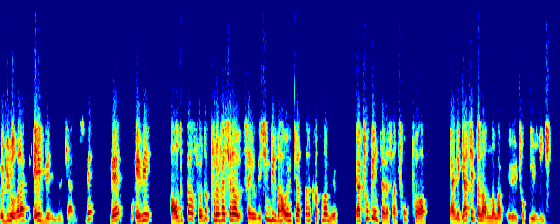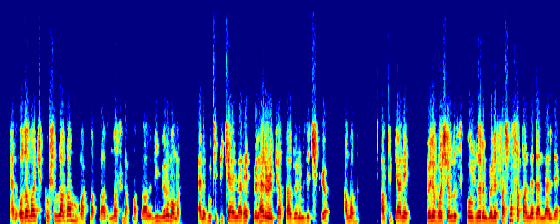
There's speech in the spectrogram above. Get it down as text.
ödül olarak ev veriliyor kendisine. Ve bu evi aldıktan sonra da profesyonel sayıldığı için bir daha olimpiyatlara katılamıyor. Ya çok enteresan, çok tuhaf. Yani gerçekten anlamak e, çok ilginç. Yani o zamanki koşullardan mı bakmak lazım, nasıl bakmak lazım bilmiyorum ama yani bu tip hikayeler hep böyle her olimpiyatlarda önümüze çıkıyor. Ama artık yani böyle başarılı sporcuların böyle saçma sapan nedenlerle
